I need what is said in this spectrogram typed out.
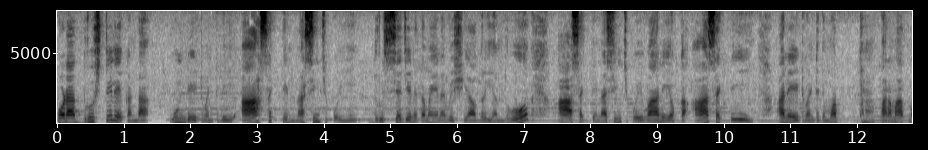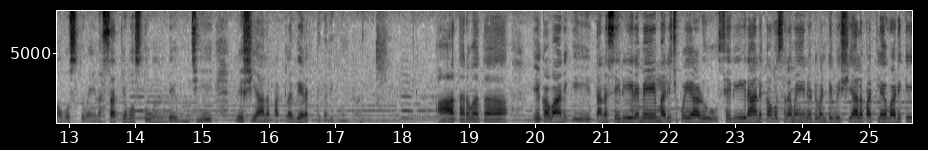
కూడా దృష్టి లేకుండా ఉండేటువంటిది. ఆసక్తి నశించిపోయి దృశ్యజనితమైన విషయాదుల ఎందు ఆసక్తి నశించిపోయి వాని యొక్క ఆసక్తి అనేటువంటిది మొత్తం పరమాత్మ వస్తువైన సత్య వస్తువు నుండే ఉంచి విషయాల పట్ల విరక్తి కలిగి ఉంటాడు. ఆ తర్వాత ఇక వానికి తన శరీరమే మరిచిపోయాడు. శరీరానికి అవసరమైనటువంటి విషయాల పట్లే వాడికి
